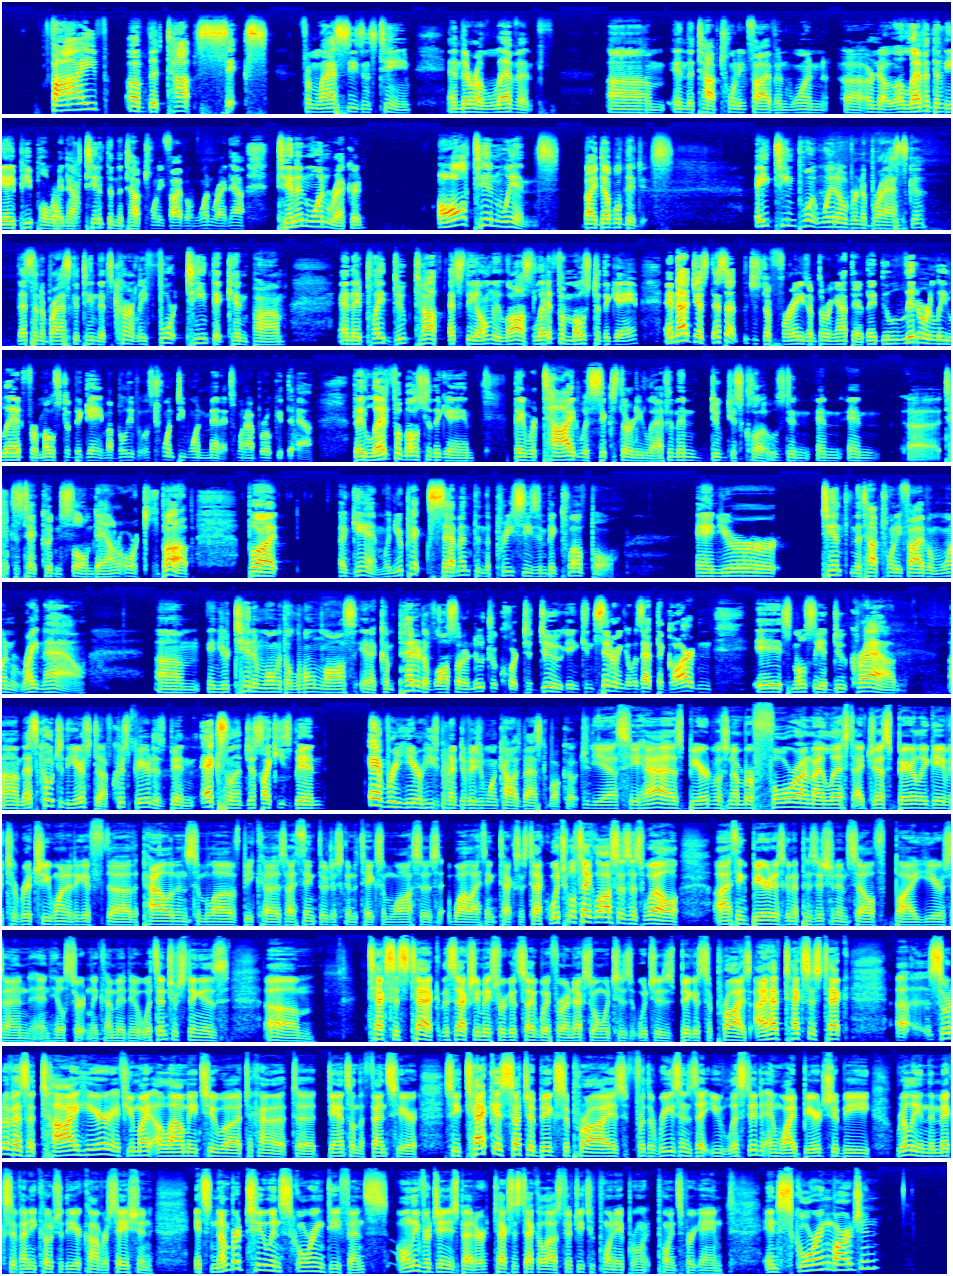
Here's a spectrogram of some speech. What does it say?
Five of the top six from last season's team, and they're 11th um, in the top 25 and one, uh, or no, 11th in the AP poll right now, 10th in the top 25 and one right now. 10 and one record, all 10 wins by double digits. 18 point win over Nebraska. That's a Nebraska team that's currently 14th at KenPom and they played Duke tough. That's the only loss. Led for most of the game, and not just that's not just a phrase I'm throwing out there. They literally led for most of the game. I believe it was 21 minutes when I broke it down. They led for most of the game. They were tied with 6:30 left, and then Duke just closed, and and and uh, Texas Tech couldn't slow them down or keep up. But again, when you're picked seventh in the preseason Big 12 poll, and you're 10th in the top 25 and one right now um, and you're 10 and 1 with a lone loss in a competitive loss on a neutral court to Duke, and considering it was at the Garden, it's mostly a Duke crowd. Um, that's coach of the year stuff. Chris Beard has been excellent, just like he's been every year he's been a Division One college basketball coach. Yes, he has. Beard was number four on my list. I just barely gave it to Richey. Wanted to give the the Paladins some love because I think they're just going to take some losses. While I think Texas Tech, which will take losses as well, I think Beard is going to position himself by year's end, and he'll certainly come into it. What's interesting is. Um, Texas Tech. This actually makes for a good segue for our next one, which is which is biggest surprise. I have Texas Tech uh, sort of as a tie here, if you might allow me to uh, to kind of to dance on the fence here. See, Tech is such a big surprise for the reasons that you listed and why Beard should be really in the mix of any Coach of the Year conversation. It's number two in scoring defense. Only Virginia's better. Texas Tech allows 52.8 points per game. In scoring margin,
